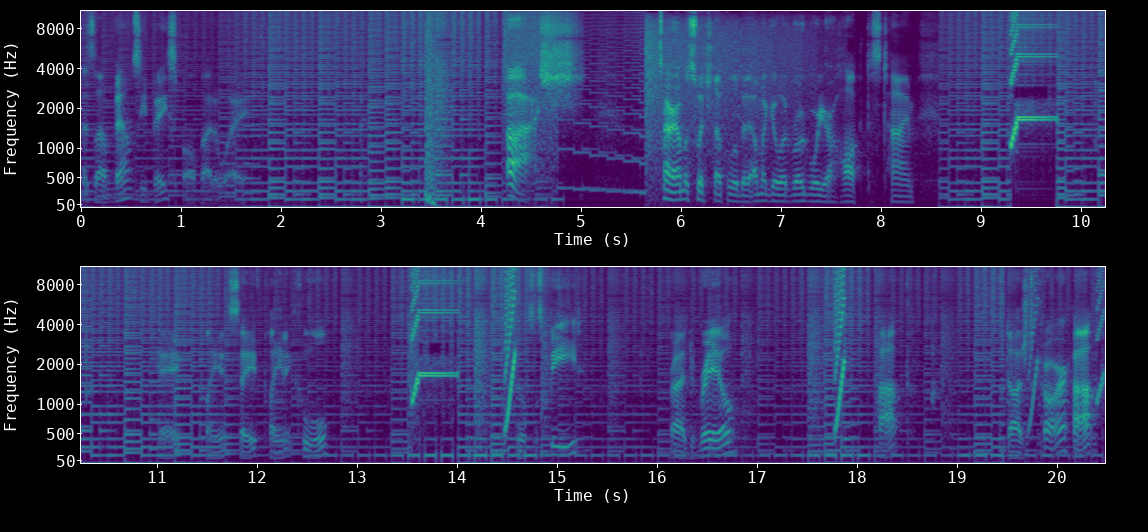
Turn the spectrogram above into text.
That's a bouncy baseball, by the way. Ah, sh Alright, I'm gonna switch it up a little bit. I'm gonna go with Road Warrior Hawk this time. Okay, playing it safe, playing it cool. Build some speed. Ride the rail. Hop. Dodge the car. Hop.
